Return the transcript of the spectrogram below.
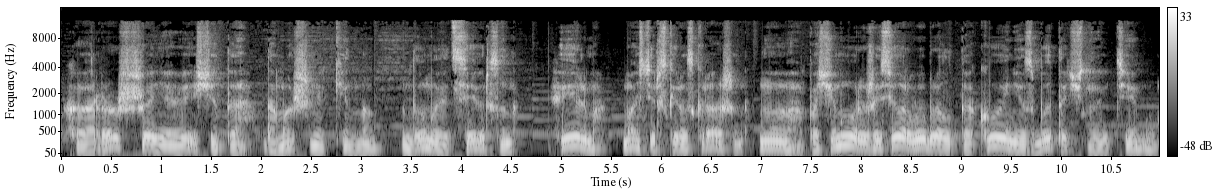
«Хорошая вещь это, домашнее кино», — думает Северсон. Фильм мастерски раскрашен, но почему режиссер выбрал такую несбыточную тему?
